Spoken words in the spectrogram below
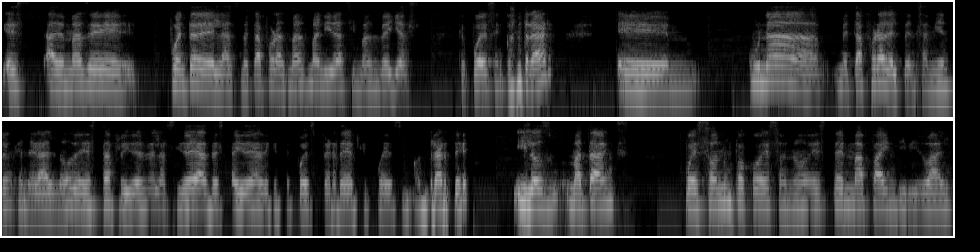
es, además de fuente de las metáforas más manidas y más bellas que puedes encontrar, eh, una metáfora del pensamiento en general, ¿no? De esta fluidez de las ideas, de esta idea de que te puedes perder, que puedes encontrarte. Y los matangs, pues son un poco eso, ¿no? Este mapa individual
